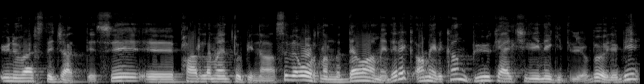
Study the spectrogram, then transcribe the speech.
üniversite caddesi, e, parlamento binası ve oradan da devam ederek Amerikan Büyükelçiliğine gidiliyor. Böyle bir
